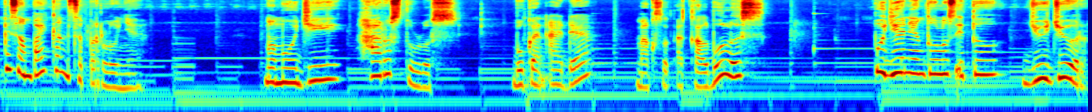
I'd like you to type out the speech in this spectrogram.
tapi sampaikan seperlunya. Memuji harus tulus, bukan ada maksud akal bulus. Pujian yang tulus itu jujur,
